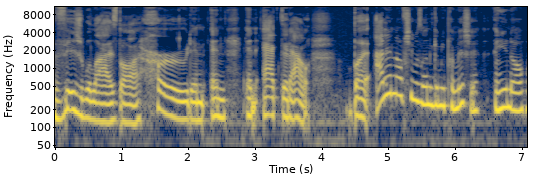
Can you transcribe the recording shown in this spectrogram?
visualized or heard and, and, and acted out. But I didn't know if she was going to give me permission, and you know,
